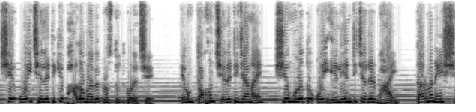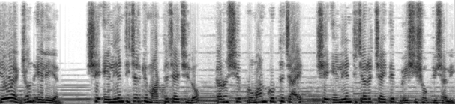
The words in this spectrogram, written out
সে ওই ছেলেটিকে ভালোভাবে প্রস্তুত করেছে। এবং তখন ছেলেটি জানায়, সে মূলত ওই এলিয়েন টিচারের ভাই, তার মানে সেও একজন এলিয়েন। সে এলিয়েন টিচারকে মারতে চাইছিল, কারণ সে প্রমাণ করতে চায় সে এলিয়েন টিচারের চাইতে বেশি শক্তিশালী।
